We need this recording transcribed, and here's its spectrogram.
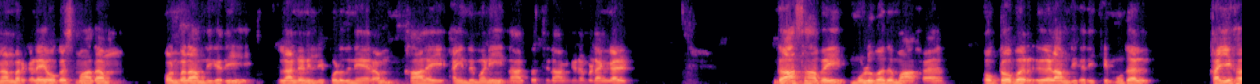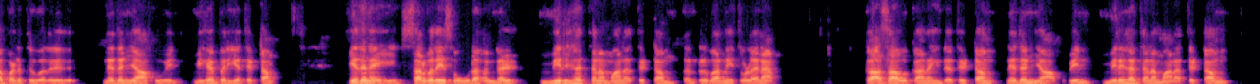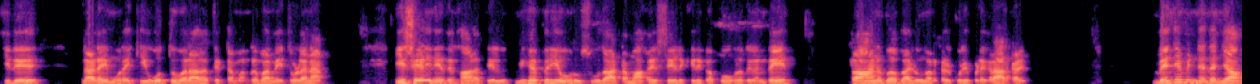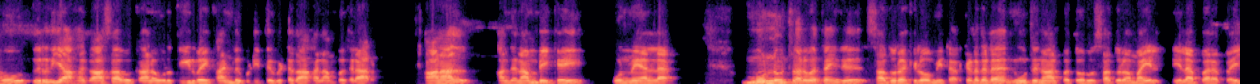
நண்பர்களே ஆகஸ்ட் மாதம் ஒன்பதாம் தேதி லண்டனில் இப்பொழுது நேரம் காலை ஐந்து மணி நாற்பத்தி நான்கு நிமிடங்கள். காசாவை முழுவதுமாக அக்டோபர் ஏழாம் தேதிக்கு முதல் கையகப்படுத்துவது நெதன்யாகுவின் மிகப்பெரிய திட்டம். இதனை சர்வதேச ஊடகங்கள் மிருகத்தனமான திட்டம் என்று வர்ணித்துள்ளன. காசாவுக்கான இந்த திட்டம் நெதன்யாகுவின் மிருகத்தனமான திட்டம். இது நடைமுறைக்கு ஒத்து வராத திட்டம் என்று வர்ணித்துள்ளன. இஸ்ரேலின் எதிர்காலத்தில் மிகப்பெரிய ஒரு சூதாட்டமாக இஸ்ரேலுக்கு இருக்க போகிறது என்றே ராணுவ வல்லுநர்கள் குறிப்பிடுகிறார்கள். பெஞ்சமின் நெதன்யாகு இறுதியாக காசாவுக்கான ஒரு தீர்வை கண்டுபிடித்து விட்டதாக நம்புகிறார். ஆனால் அந்த நம்பிக்கை உண்மை அல்ல முன்னூற்று அறுபத்தைந்து சதுர கிலோமீட்டர் கிட்டத்தட்ட நூற்று நாற்பத்தோரு சதுர மைல் நிலப்பரப்பை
